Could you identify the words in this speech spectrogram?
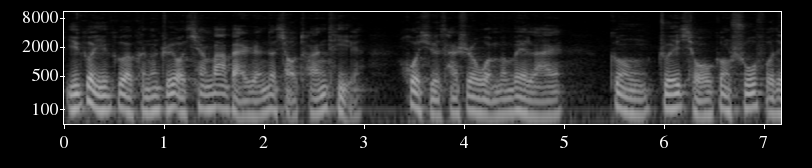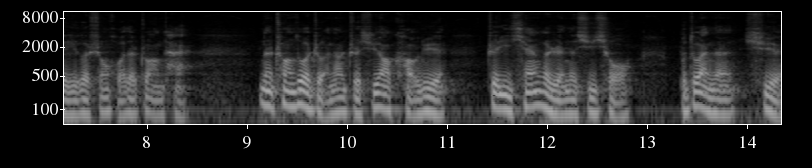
一个一个可能只有千八百人的小团体，或许才是我们未来更追求、更舒服的一个生活的状态。那创作者呢，只需要考虑这一千个人的需求。不断的去，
